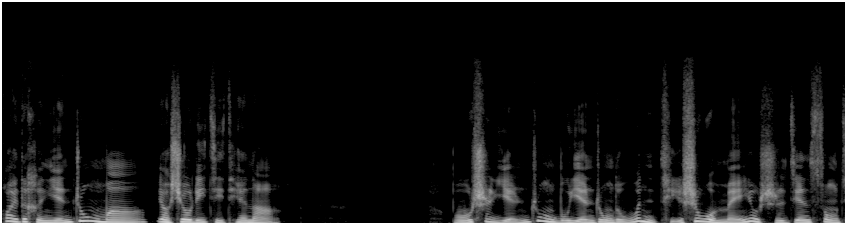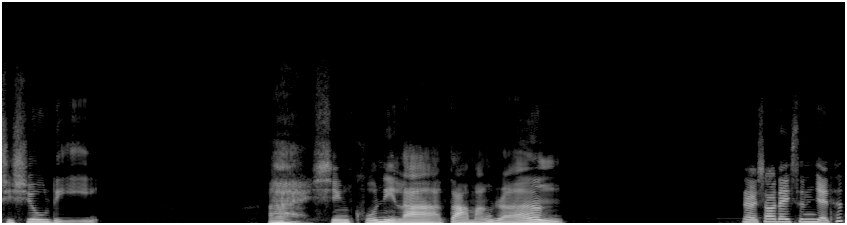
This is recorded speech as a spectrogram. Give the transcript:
坏的很严重吗？要修理几天呢、不是严重不严重的问题，是我没有时间送去修理。哎，辛苦你啦，大忙人！ rồi sau đây xin giải thích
